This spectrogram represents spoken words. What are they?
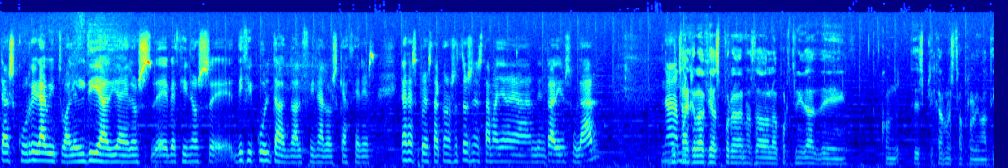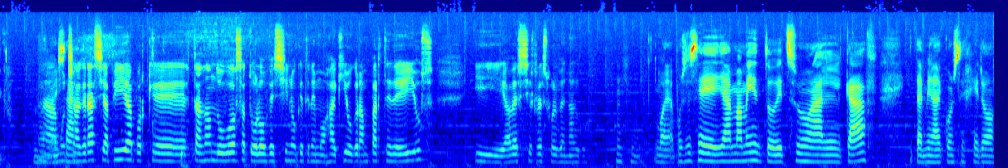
transcurrir habitual, el día a día de los eh, vecinos, eh, dificultando al final los quehaceres. Gracias por estar con nosotros en esta mañana de Radio Insular. Muchas gracias por habernos dado la oportunidad de explicar nuestra problemática muchas gracias, Pía, porque estás dando voz a todos los vecinos que tenemos aquí, o gran parte de ellos, y a ver si resuelven algo. Bueno, pues ese llamamiento hecho al CAF y también al consejero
